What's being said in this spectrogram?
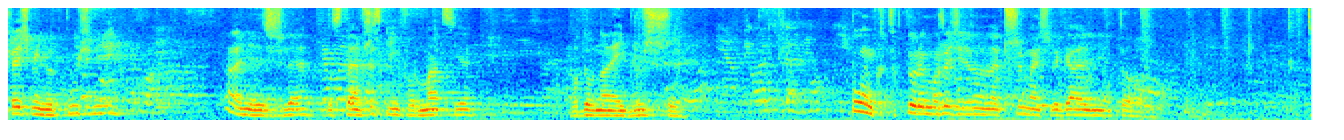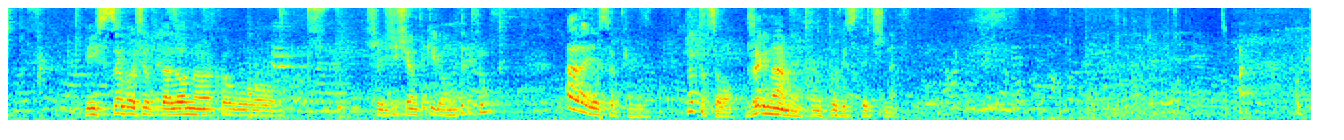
6 minut później, ale nie jest źle. Dostałem wszystkie informacje. Podobno najbliższy punkt, w którym możecie zatrzymać legalnie, to miejscowość oddalona około 60 km, ale jest ok. No to co, żegnamy punkt turystyczny. Ok,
